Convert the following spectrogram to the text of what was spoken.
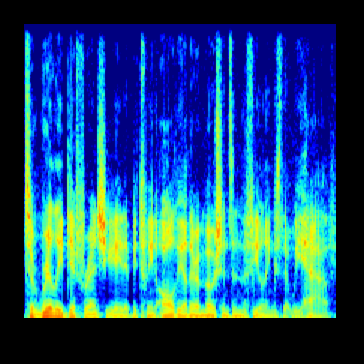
to really differentiate it between all the other emotions and the feelings that we have.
